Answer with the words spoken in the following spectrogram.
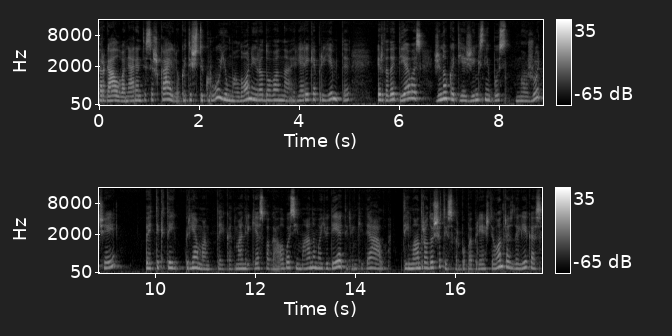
per galvą, neriantis iš kailio, kad iš tikrųjų malonė yra dovana ir ją reikia priimti. Ir tada Dievas žino, kad tie žingsniai bus mažučiai, bet tik tai priemant tai, kad man reikės pagalbos, įmanoma judėti link idealo. Tai man atrodo šitai svarbu pabrėžti. O antras dalykas,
